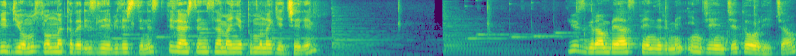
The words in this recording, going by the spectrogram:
videomu sonuna kadar izleyebilirsiniz. Dilerseniz hemen yapımına geçelim. 100 gram beyaz peynirimi ince ince doğrayacağım.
